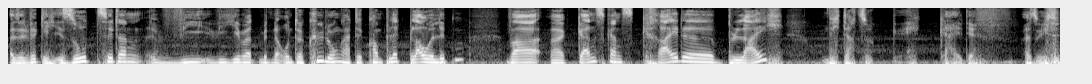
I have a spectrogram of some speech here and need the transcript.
Also wirklich, so zittern wie, wie jemand mit einer Unterkühlung, hatte komplett blaue Lippen, war, war ganz, ganz kreidebleich. Ich dachte so, ey, geil, der, also ich,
